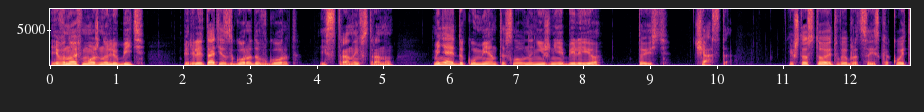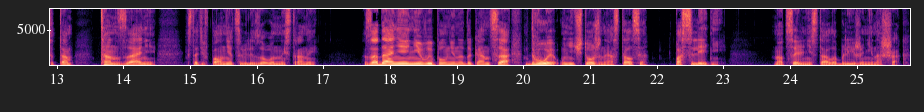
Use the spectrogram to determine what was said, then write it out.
и вновь можно любить, перелетать из города в город, из страны в страну, менять документы, словно нижнее белье, то есть часто. И что стоит выбраться из какой-то там Танзании, кстати, вполне цивилизованной страны, Задание не выполнено до конца. Двое уничтожены, остался последний. Но цель не стала ближе ни на шаг.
